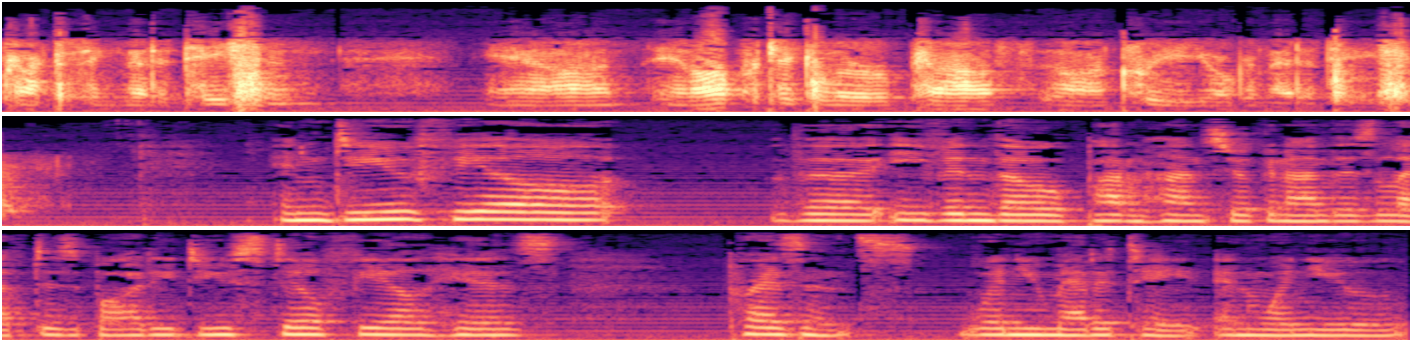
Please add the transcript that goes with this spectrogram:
practicing meditation and in our particular path, uh, Kriya Yoga meditation. And do you feel the even though Paramhans Yogananda has left his body, do you still feel his presence when you meditate and when you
